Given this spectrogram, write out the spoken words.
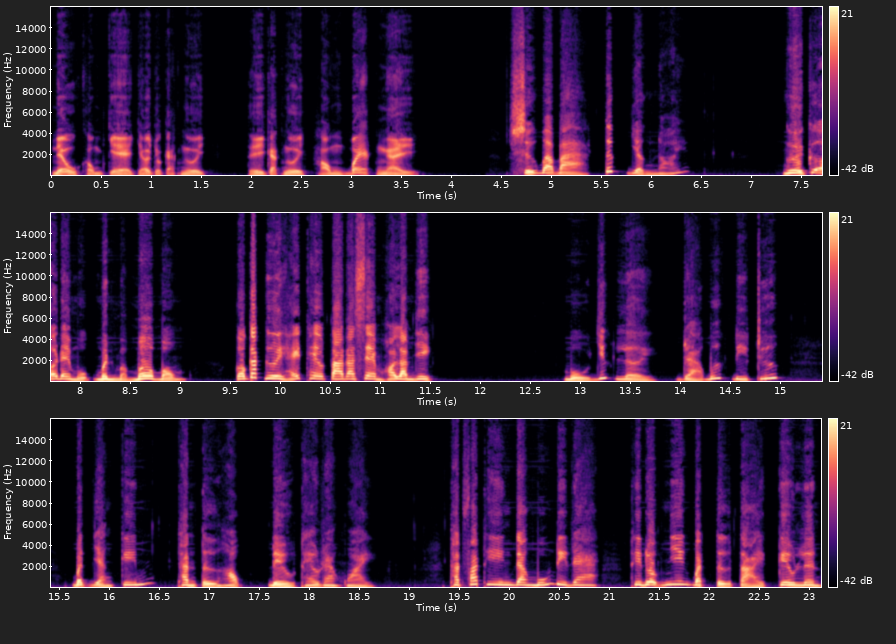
Nếu không che chở cho các người, thì các người hỏng bét ngày. Sử bà bà tức giận nói, Người cứ ở đây một mình mà mơ mộng, còn các ngươi hãy theo ta ra xem họ làm gì. Mụ dứt lời, rảo bước đi trước. Bạch dạng kiếm, thành tự học đều theo ra ngoài. Thạch Phá Thiên đang muốn đi ra, thì đột nhiên Bạch Tự Tại kêu lên.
